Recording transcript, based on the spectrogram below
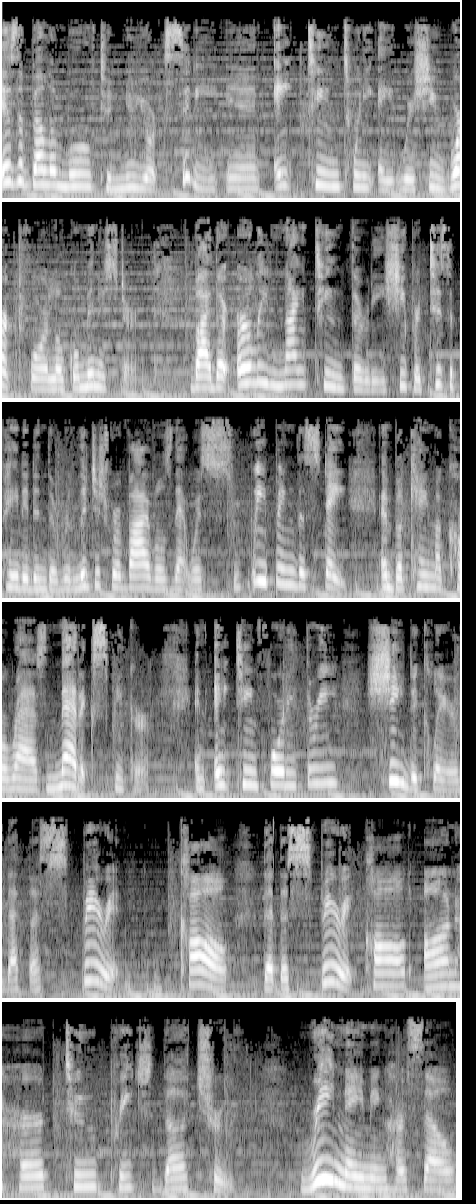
Isabella moved to New York City in 1828 where she worked for a local minister. By the early 1930s, she participated in the religious revivals that were sweeping the state and became a charismatic speaker. In 1843, she declared that the Spirit called that the Spirit called on her to preach the truth, renaming herself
